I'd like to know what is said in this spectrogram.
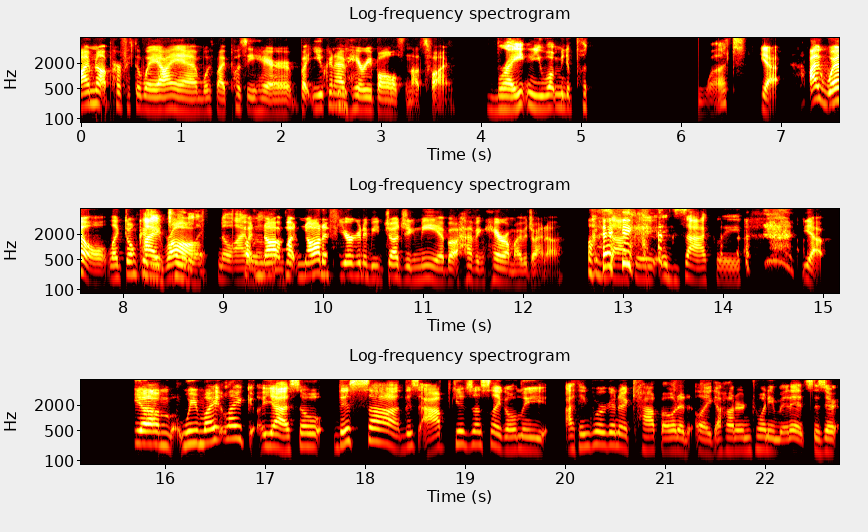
I'm not perfect the way I am with my pussy hair, but you can have mm-hmm. hairy balls and that's fine. Right? And you want me to put what? I will. Like, don't get me I wrong. totally no, I but will. not but not if you're going to be judging me about having hair on my vagina. Exactly, exactly. Yeah. Yeah, um, we might like yeah, so this uh this app gives us like only I think we're gonna cap out at like 120 minutes. Is there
